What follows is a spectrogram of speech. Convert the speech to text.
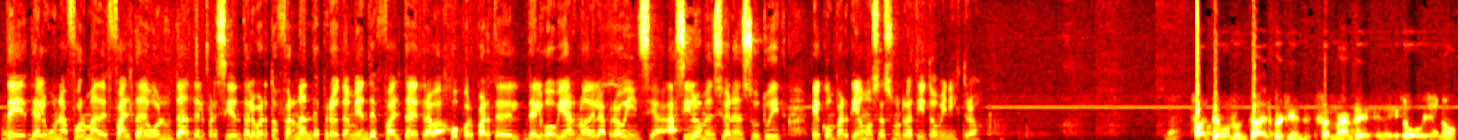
de, alguna forma de falta de voluntad del presidente Alberto Fernández, pero también de falta de trabajo por parte del, gobierno de la provincia. Así lo menciona en su tuit que compartíamos hace un ratito, ministro. Falta de voluntad del presidente Fernández es obvia, ¿no?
